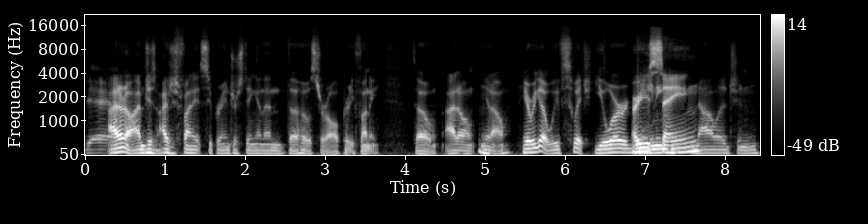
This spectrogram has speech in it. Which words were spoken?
Yeah. I don't know. I'm just I just find it super interesting and then the hosts are all pretty funny. So I don't, you know, here we go. We've switched. You're Are you saying knowledge and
